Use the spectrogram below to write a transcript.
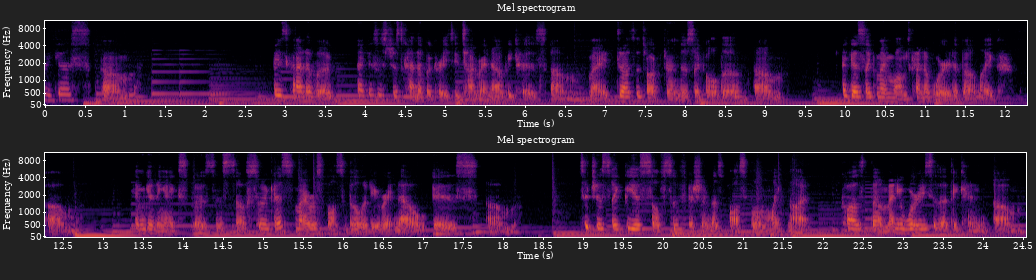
I guess um, it's kind of a I guess it's just kind of a crazy time right now because um, my dad's a doctor and there's like all the um, I guess like my mom's kind of worried about like um, him getting exposed and stuff. So I guess my responsibility right now is um, to just like be as self sufficient as possible and like not cause them any worry so that they can um,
